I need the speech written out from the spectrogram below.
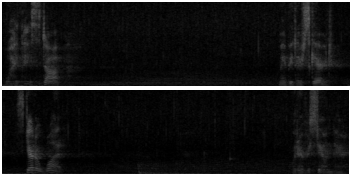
Why'd they stop? Maybe they're scared. Scared of what? Whatever's down there.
